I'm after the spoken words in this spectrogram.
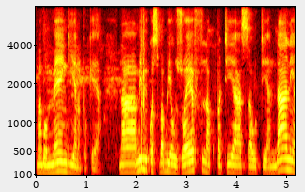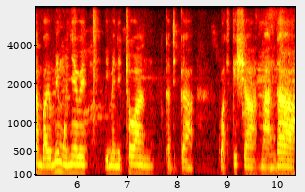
mambo mengi yanatokea. Na mimi kwa sababu ya uzoefu na kupatia sauti ya ndani ambayo mimi mwenyewe imenitoa katika kuhakikisha naandaa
